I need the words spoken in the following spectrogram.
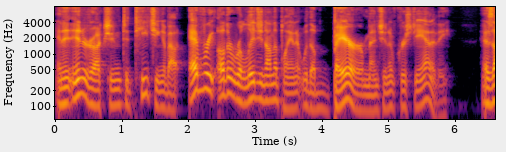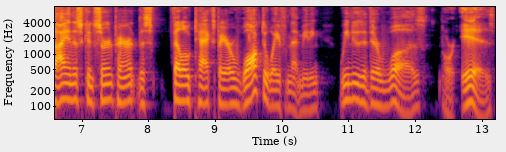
and an introduction to teaching about every other religion on the planet with a bare mention of Christianity. As I and this concerned parent, this fellow taxpayer, walked away from that meeting, we knew that there was, or is,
